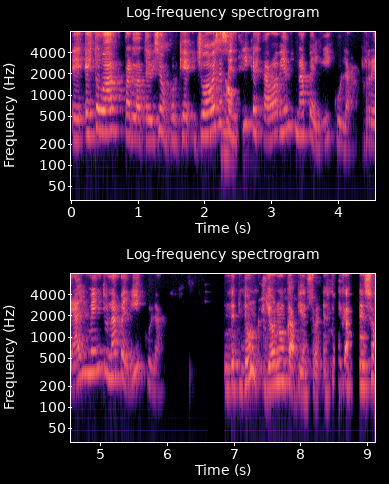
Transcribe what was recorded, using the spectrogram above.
eh, esto va para la televisión? Porque yo a veces No. sentí que estaba viendo una película, realmente una película. No, yo nunca pienso, nunca pienso,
